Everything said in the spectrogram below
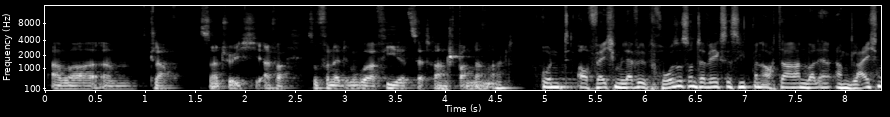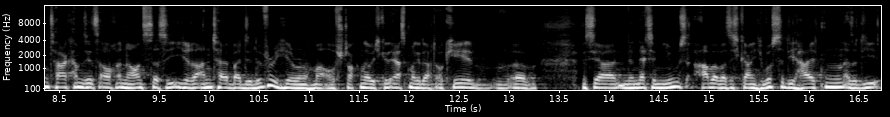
Aber ähm, klar, ist natürlich einfach so von der Demografie etc. ein spannender Markt. Und auf welchem Level Prosus unterwegs ist, sieht man auch daran, weil am gleichen Tag haben sie jetzt auch announced, dass sie ihre Anteile bei Delivery Hero nochmal aufstocken. Da habe ich erstmal gedacht, okay, äh, ist ja eine nette News, aber was ich gar nicht wusste, die halten, also die,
